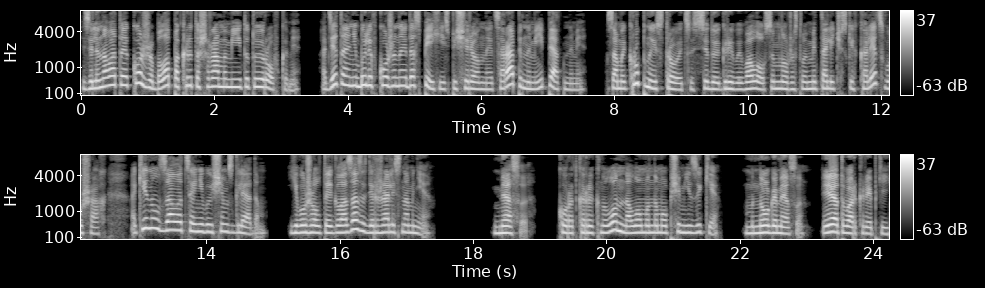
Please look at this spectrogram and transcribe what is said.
Зеленоватая кожа была покрыта шрамами и татуировками. Одеты они были в кожаные доспехи, испещренные царапинами и пятнами. Самый крупный из троицы с седой гривой волос и множеством металлических колец в ушах окинул зал оценивающим взглядом. Его желтые глаза задержались на мне. «Мясо!» — коротко рыкнул он на ломанном общем языке. «Много мяса. И отвар крепкий».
